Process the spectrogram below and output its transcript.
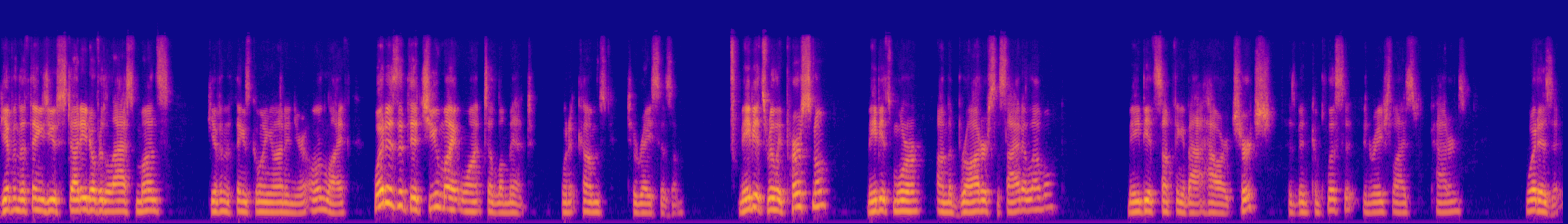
given the things you've studied over the last months, given the things going on in your own life, what is it that you might want to lament when it comes to racism? Maybe it's really personal. Maybe it's more on the broader societal level. Maybe it's something about how our church has been complicit in racialized patterns. What is it?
